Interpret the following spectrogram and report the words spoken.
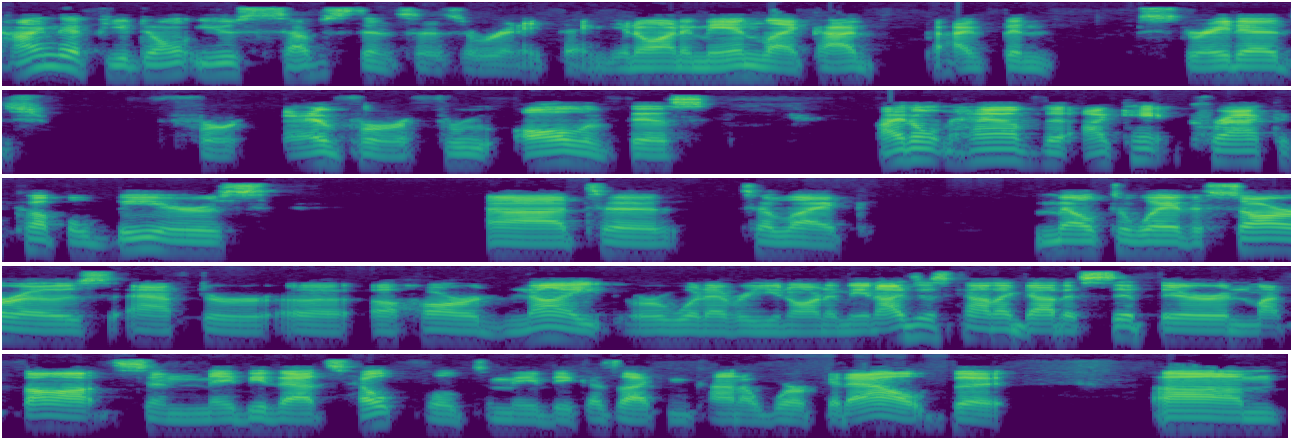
kind of if you don't use substances or anything. You know what I mean? Like I've I've been straight edge forever through all of this. I don't have the I can't crack a couple beers uh, to to like melt away the sorrows after a, a hard night or whatever. You know what I mean? I just kind of got to sit there in my thoughts, and maybe that's helpful to me because I can kind of work it out. But um,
